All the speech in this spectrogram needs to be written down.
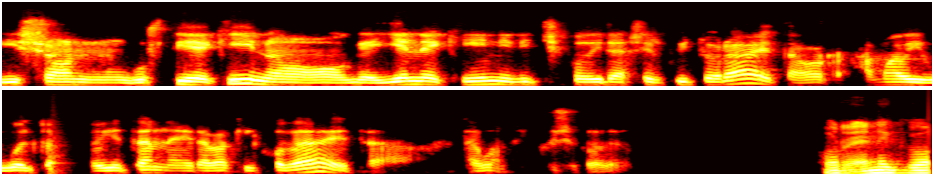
gizon guztiekin o gehienekin iritsiko dira zirkuitora eta hor amabi buelta horietan erabakiko da eta eta bueno, ikusiko dugu. Hor, eneko,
